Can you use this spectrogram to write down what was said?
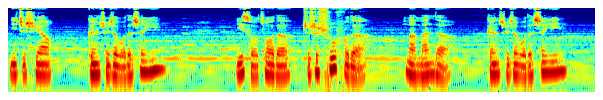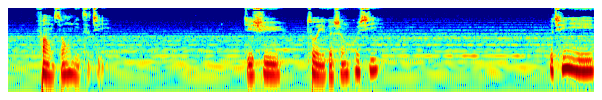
你只需要跟随着我的声音，你所做的只是舒服的，慢慢的跟随着我的声音，放松你自己，继续做一个深呼吸。我请你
